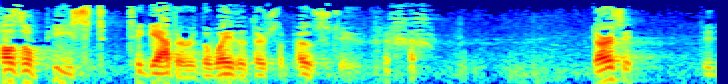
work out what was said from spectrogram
puzzle pieced together the way that they're supposed to. Darcy? Did...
